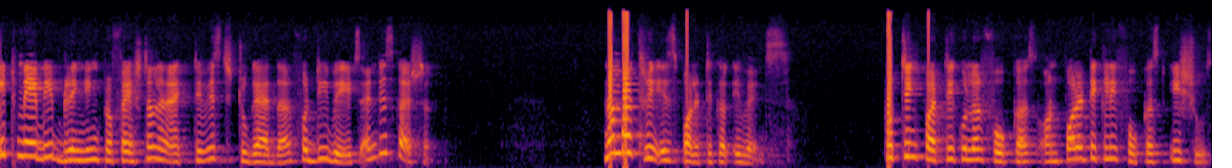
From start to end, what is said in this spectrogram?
It may be bringing professional and activists together for debates and discussion. Number three is political events, putting particular focus on politically focused issues.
